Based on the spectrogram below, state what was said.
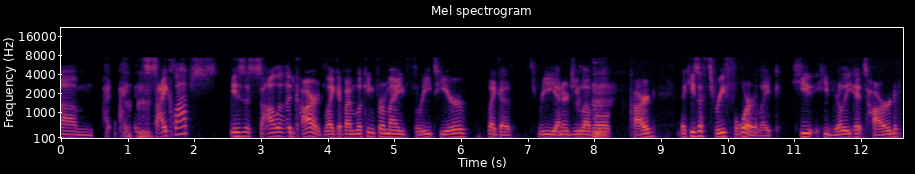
Um, I, I, Cyclops is a solid card. Like if I'm looking for my three tier, like a three energy level card, like he's a three four. Like he he really hits hard.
